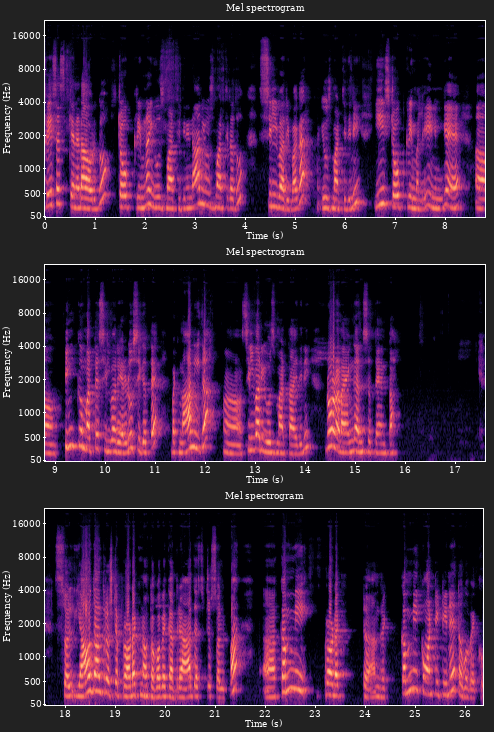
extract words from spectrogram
ಫೇಸಸ್ ಕೆನಡಾ ಅವ್ರದ್ದು ಸ್ಟೋವ್ ಕ್ರೀಮ್ನ ಯೂಸ್ ಮಾಡ್ತಿದ್ದೀನಿ ನಾನು ಯೂಸ್ ಮಾಡ್ತಿರೋದು ಸಿಲ್ವರ್ ಇವಾಗ ಯೂಸ್ ಮಾಡ್ತಿದ್ದೀನಿ ಈ ಸ್ಟೋವ್ ಕ್ರೀಮಲ್ಲಿ ನಿಮಗೆ ಪಿಂಕ್ ಮತ್ತು ಸಿಲ್ವರ್ ಎರಡೂ ಸಿಗುತ್ತೆ. ಬಟ್ ನಾನೀಗ ಸಿಲ್ವರ್ ಯೂಸ್ ಮಾಡ್ತಾ ಇದ್ದೀನಿ. ನೋಡೋಣ ಹೆಂಗೆ ಅನಿಸುತ್ತೆ ಅಂತ. ಸ್ವಲ್, ಯಾವುದಾದ್ರೂ ಅಷ್ಟೇ ಪ್ರಾಡಕ್ಟ್ ನಾವು ತಗೋಬೇಕಾದ್ರೆ ಆದಷ್ಟು ಸ್ವಲ್ಪ ಕಮ್ಮಿ ಪ್ರಾಡಕ್ಟ್ ಅಂದರೆ ಕಮ್ಮಿ ಕ್ವಾಂಟಿಟಿನೇ ತಗೋಬೇಕು.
